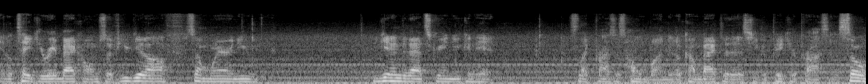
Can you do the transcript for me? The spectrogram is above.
It'll take you right back home. So if you get off somewhere and you you get into that screen, you can hit select process home button. It'll come back to this. You can pick your process. So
